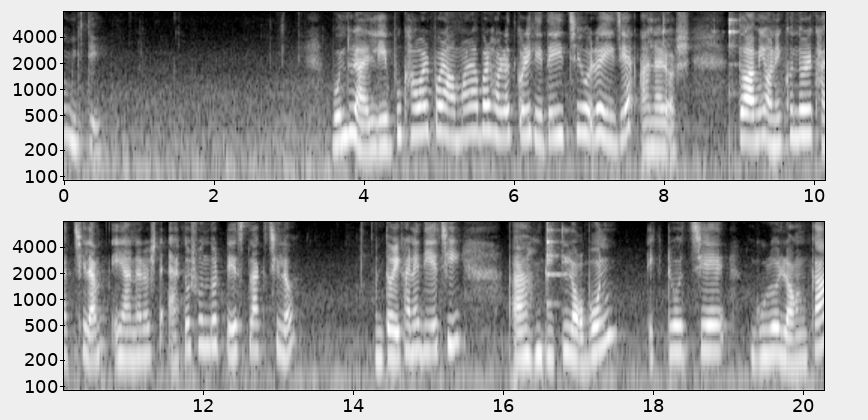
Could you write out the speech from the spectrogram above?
খুব মিষ্টি। বন্ধুরা, লেবু খাওয়ার পর আমার আবার হঠাৎ করে খেতে ইচ্ছে হলো এই যে আনারস। তো আমি অনেকক্ষণ ধরে খাচ্ছিলাম। এই আনারসটা এত সুন্দর টেস্ট লাগছিল। তো এখানে দিয়েছি বিট লবণ, একটু হচ্ছে গুঁড়ো লঙ্কা,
